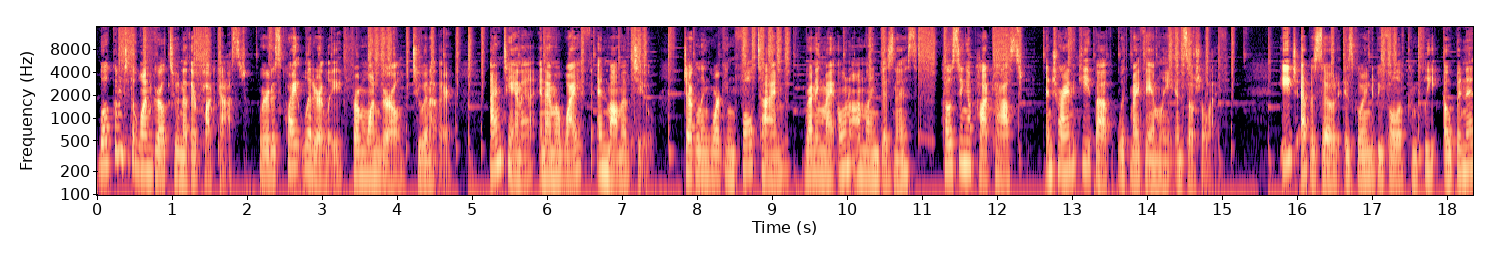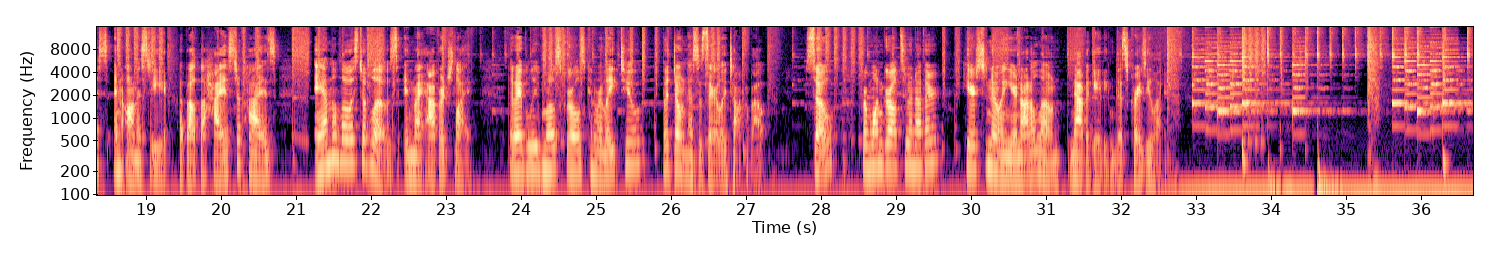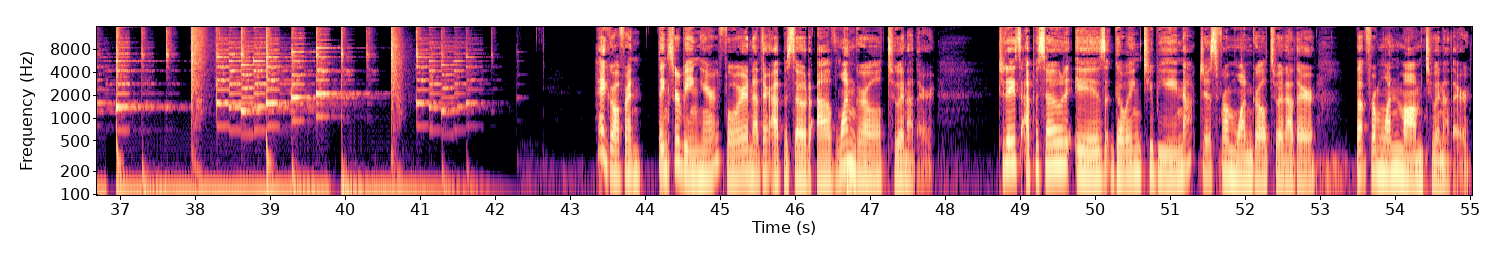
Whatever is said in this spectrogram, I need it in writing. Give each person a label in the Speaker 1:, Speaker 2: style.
Speaker 1: Welcome to the One Girl to Another podcast, where it is quite literally from one girl to another. I'm Tana, and I'm a wife and mom of two, juggling working full time, running my own online business, hosting a podcast, and trying to keep up with my family and social life. Each episode is going to be full of complete openness and honesty about the highest of highs and the lowest of lows in my average life that I believe most girls can relate to, but don't necessarily talk about. So, from one girl to another, here's to knowing you're not alone navigating this crazy life. Hey, girlfriend. Thanks for being here for another episode of One Girl to Another. Today's episode is going to be not just from one girl to another, but from one mom to another.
